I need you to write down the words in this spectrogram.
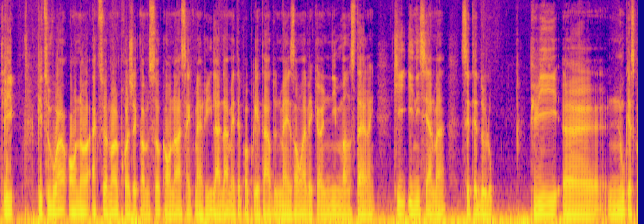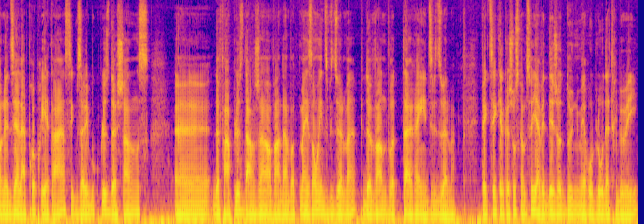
Puis, puis tu vois, on a actuellement un projet comme ça qu'on a à Sainte-Marie. La dame était propriétaire d'une maison avec un immense terrain qui, initialement, c'était de l'eau. Puis, nous, qu'est-ce qu'on a dit à la propriétaire? C'est que vous avez beaucoup plus de chances euh, de faire plus d'argent en vendant votre maison individuellement puis de vendre votre terrain individuellement. Fait que, tu sais, quelque chose comme ça, il y avait déjà deux numéros de l'eau d'attribuer.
